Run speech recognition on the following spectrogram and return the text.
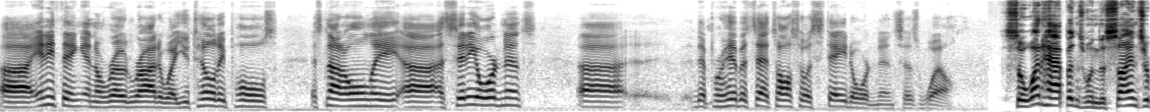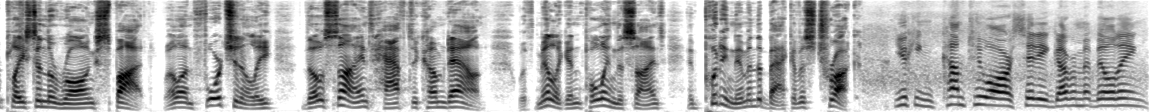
uh, anything in a road right of way. Utility poles, it's not only uh, a city ordinance uh, that prohibits that, it's also a state ordinance as well. So, what happens when the signs are placed in the wrong spot? Well, unfortunately, those signs have to come down, with Milligan pulling the signs and putting them in the back of his truck. You can come to our city government building,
